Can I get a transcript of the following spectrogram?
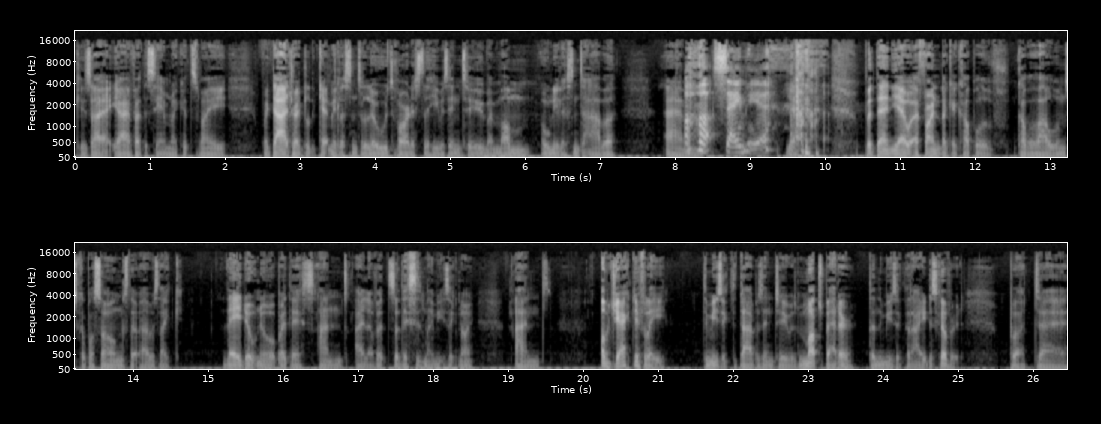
because I yeah I've had the same. Like it's my my dad tried to get me to listen to loads of artists that he was into. My mum only listened to ABBA. Um, Same here. yeah, but then yeah, I found like a couple of couple of albums, couple of songs that I was like, they don't know about this, and I love it. So this is my music now, and objectively, the music that Dad was into was much better than the music that I discovered, but uh,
